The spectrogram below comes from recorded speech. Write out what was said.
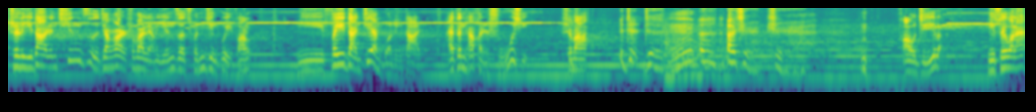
是李大人亲自将二十万两银子存进贵方，你非但见过李大人，还跟他很熟悉，是吧？这这，嗯嗯啊，是是，嗯，好极了，你随我来。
